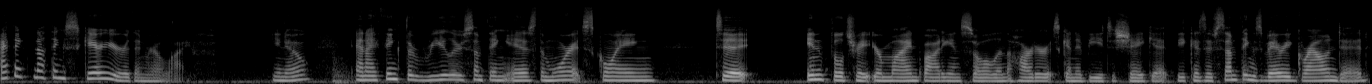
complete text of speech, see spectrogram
I think nothing's scarier than real life, you know, and I think the realer something is, the more it's going to infiltrate your mind, body, and soul, and the harder it's going to be to shake it. Because if something's very grounded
